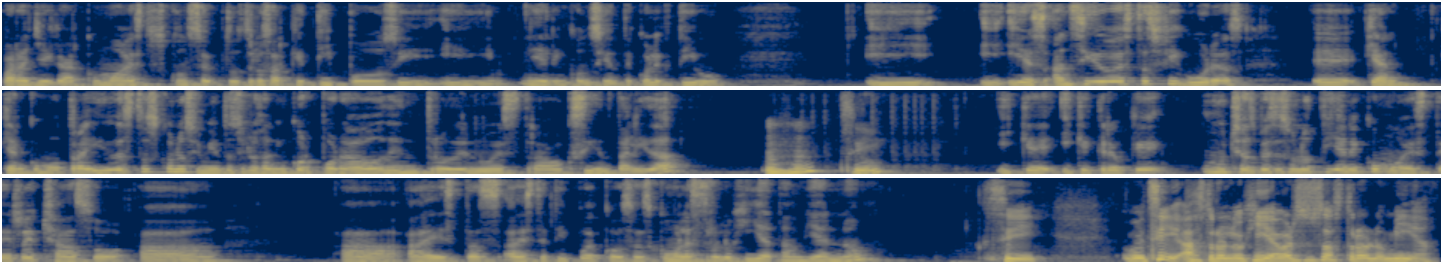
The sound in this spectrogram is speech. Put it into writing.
para llegar como a estos conceptos de los arquetipos y, y, y el inconsciente colectivo. Y, y es, han sido estas figuras eh, que, han, que han como traído estos conocimientos y los han incorporado dentro de nuestra occidentalidad. sí. Y, que, y que creo que muchas veces uno tiene como este rechazo a, a, a, estas, a este tipo de cosas, como la astrología también, ¿no? Sí, Sí, astrología versus astronomía,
